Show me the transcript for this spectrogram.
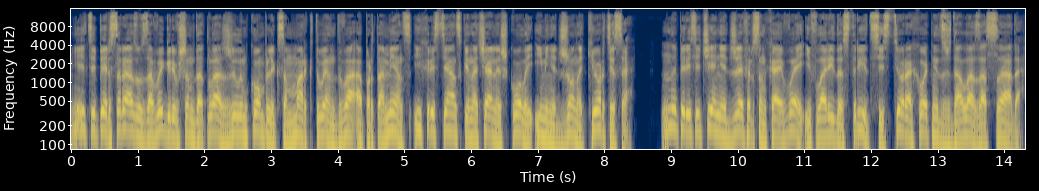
И теперь сразу за выгоревшим дотла жилым комплексом Марк Твен 2 апартаментс и христианской начальной школой имени Джона Кертиса на пересечении Джефферсон-Хайвей и Флорида-стрит сестер-охотниц ждала засада.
